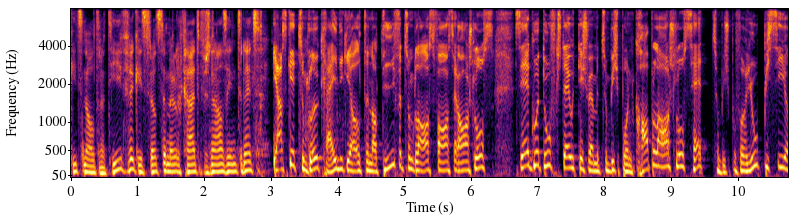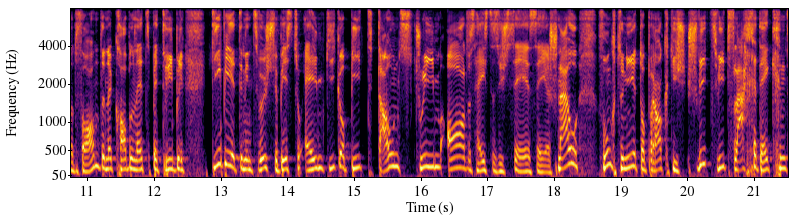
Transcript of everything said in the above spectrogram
Gibt es eine Alternative? Gibt es trotzdem Möglichkeiten für schnelles Internet? Ja, es gibt zum Glück einige Alternativen zum Glasfaseranschluss. Sehr gut aufgestellt ist, wenn man zum Beispiel einen Kabelanschluss hat, zum Beispiel von UPC oder von anderen Kabelnetzbetreibern. Die bieten inzwischen bis zu 1 Gigabit Downstream an. Das heißt, das ist sehr, sehr schnell. Funktioniert auch praktisch schweizweit flächendeckend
